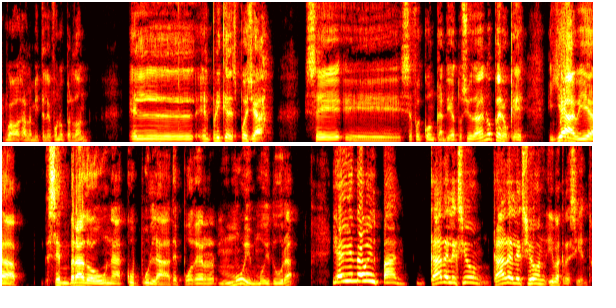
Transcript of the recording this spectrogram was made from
Voy a bajarle a mi teléfono, perdón. El, PRI que después ya se, eh, se fue con candidato ciudadano, pero que ya había sembrado una cúpula de poder muy, muy dura. Y ahí andaba el PAN. Cada elección, cada elección iba creciendo.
